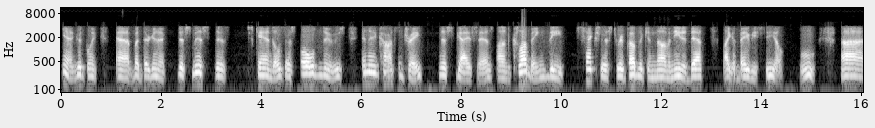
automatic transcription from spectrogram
Yeah, good point. Uh, but they're going to dismiss this scandals as old news and then concentrate, this guy says, on clubbing the sexist Republican nominee to death like a baby seal. Ooh. Uh,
